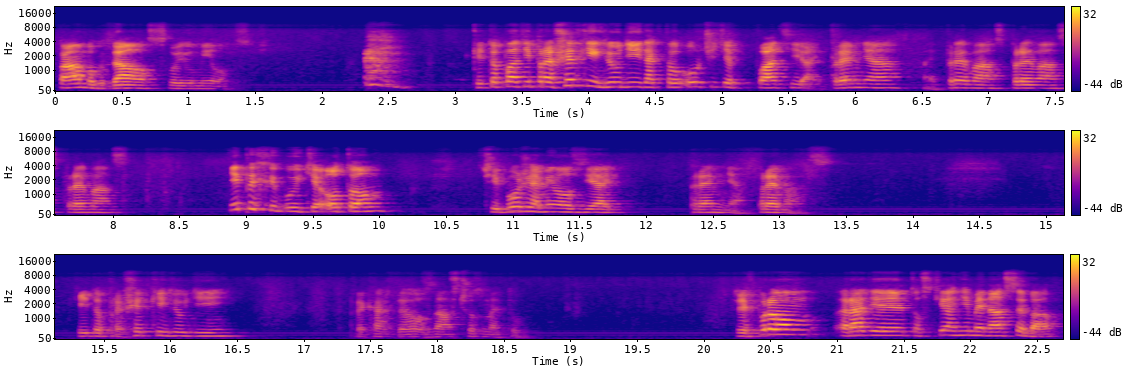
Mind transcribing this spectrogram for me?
Pán Boh dal svoju milosť. Keď to platí pre všetkých ľudí, tak to určite platí aj pre mňa, aj pre vás, pre vás, pre vás. Nepochybujte o tom, či Božia milosť je aj pre mňa, pre vás. Je to pre všetkých ľudí, pre každého z nás, čo sme tu. Že v prvom rade to stiahneme na seba.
